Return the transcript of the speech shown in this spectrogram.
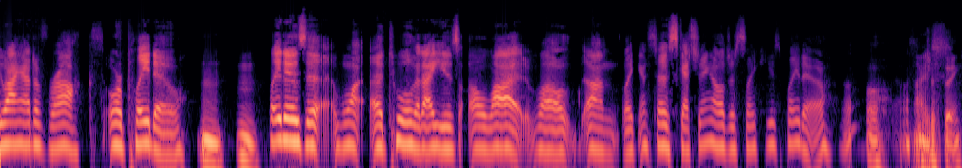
ui out of rocks or play-doh Mm. Mm. Play-Doh's a, a tool that I use a lot. While, um, like instead of sketching, I'll just like use Play-Doh. Oh, that's Nice. interesting.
